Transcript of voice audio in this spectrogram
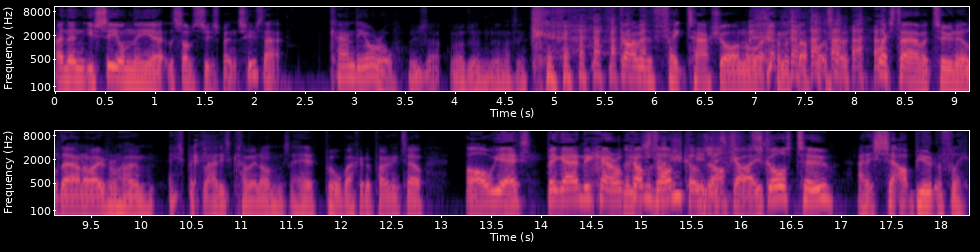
And then you see on the uh, the substitute bench, who's that? Candy Oral. Who's that? Done nothing. the guy with a fake tash on, all that kind of stuff. West Ham are 2 0 down away from home. He's a big lad, he's coming on. His hair pulled back in a ponytail. Oh, yes. Big Andy Carroll The comes on. comes in off. disguise, Scores two, and it's set up beautifully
